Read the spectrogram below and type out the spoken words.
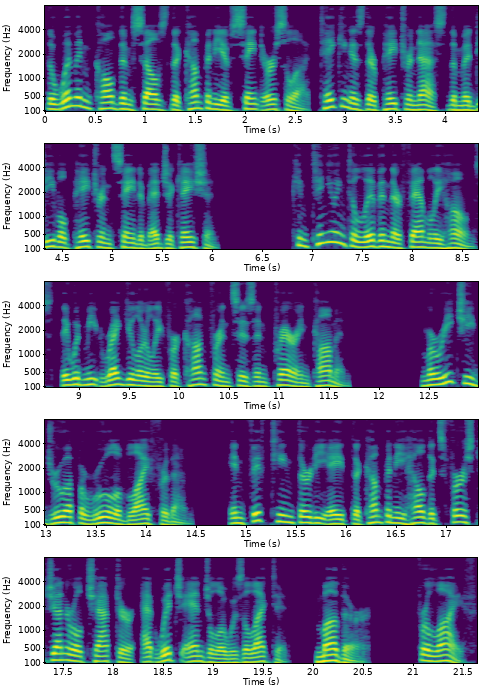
The women called themselves the Company of Saint Ursula, taking as their patroness the medieval patron saint of education. Continuing to live in their family homes, they would meet regularly for conferences and prayer in common. Merici drew up a rule of life for them. In 1538 the company held its first general chapter, at which Angela was elected «mother» for life.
